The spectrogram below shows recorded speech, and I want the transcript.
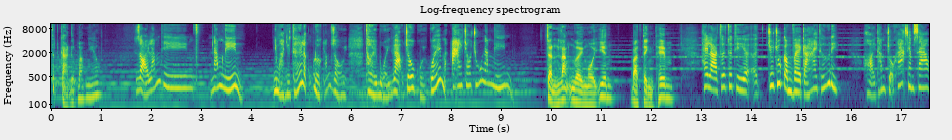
tất cả được bao nhiêu? Giỏi lắm thì 5 nghìn. Nhưng mà như thế là cũng được lắm rồi. Thời buổi gạo trâu củi quế mà ai cho chú 5 nghìn? Trần lặng người ngồi yên Bà tình thêm. Hay là thôi, thôi thì ờ, chú chú cầm về cả hai thứ đi. Hỏi thăm chỗ khác xem sao.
